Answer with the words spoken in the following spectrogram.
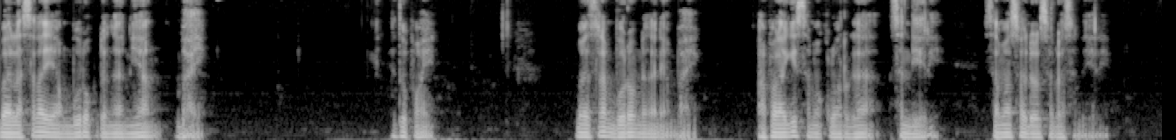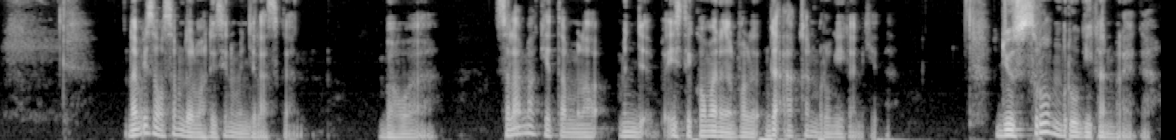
Balaslah yang buruk dengan yang baik. Itu poin. Balaslah buruk dengan yang baik. Apalagi sama keluarga sendiri. Sama saudara-saudara sendiri. Nabi SAW dalam hadis ini menjelaskan bahwa selama kita istiqomah dengan nggak akan merugikan kita. Justru merugikan mereka.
